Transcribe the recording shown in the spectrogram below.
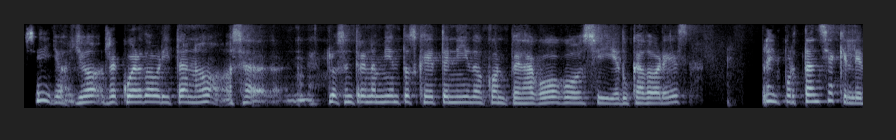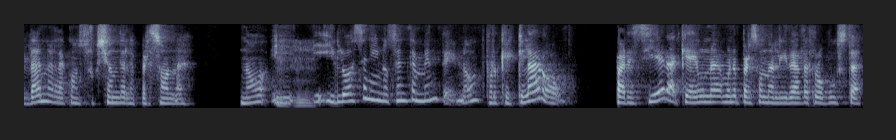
Sí, yo, yo recuerdo ahorita, ¿no? O sea, los entrenamientos que he tenido con pedagogos y educadores, la importancia que le dan a la construcción de la persona, ¿no? Y, lo hacen inocentemente, ¿no? Porque claro, pareciera que una, una personalidad robusta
